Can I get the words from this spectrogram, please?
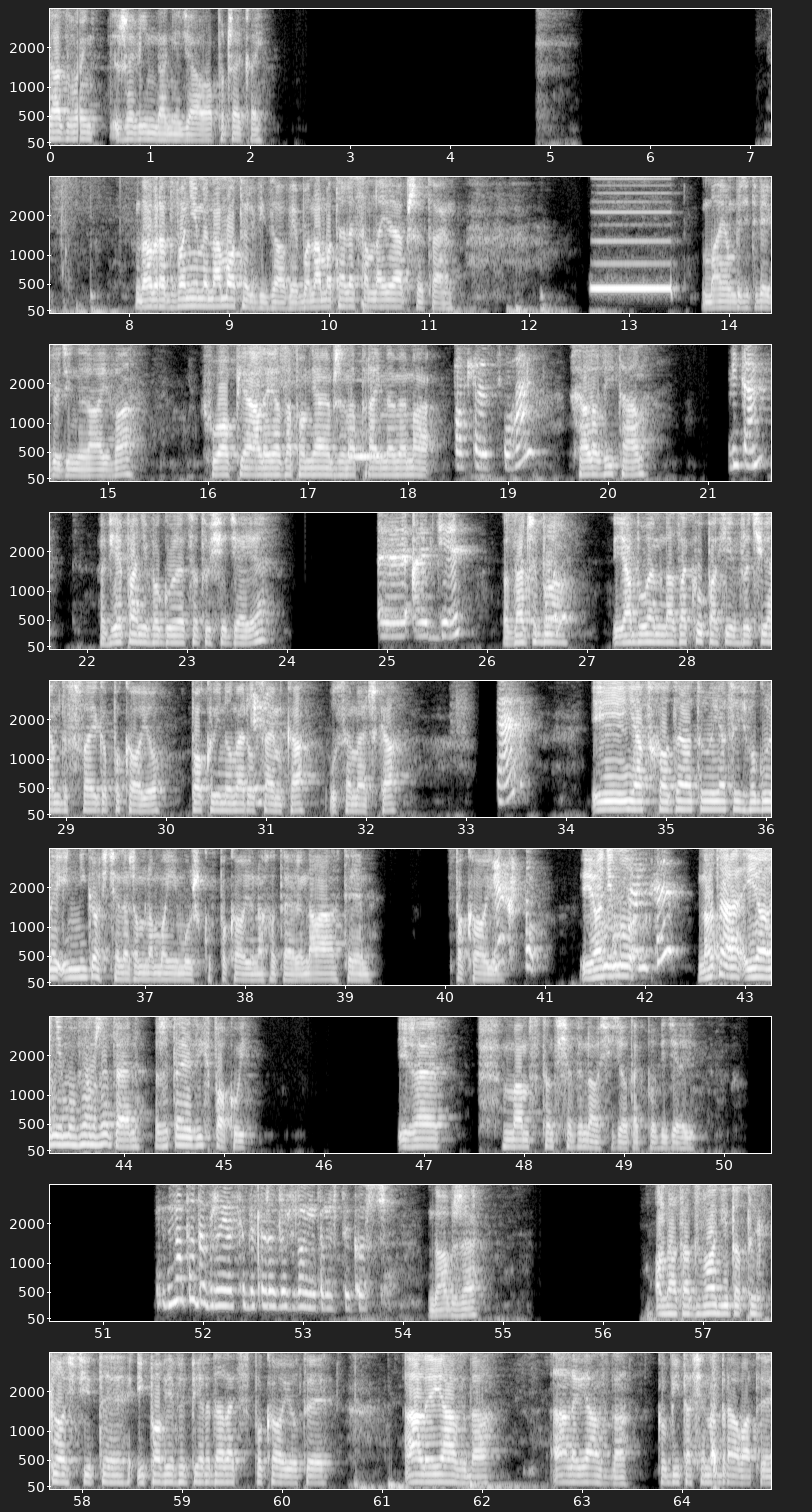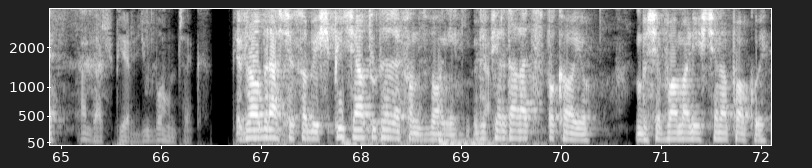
Zadzwoń, że winda nie działa, poczekaj. Dobra, dzwonimy na motel widzowie, bo na motele są najlepsze ten. Mają być dwie godziny live'a. Chłopie, ale ja zapomniałem, że na Prime MMA. Hostel, słucham? Halo, witam. Witam. Wie pani w ogóle co tu się dzieje? E, ale gdzie? To znaczy, bo ja byłem na zakupach i wróciłem do swojego pokoju. Pokój numer ósemka, ósemeczka. Tak? I ja wchodzę, a tu jacyś w ogóle inni goście leżą na moim łóżku w pokoju, na hotelu, na tym w pokoju. Jak w po... I oni mu... ósemce? No tak, i oni mówią, że ten, że to jest ich pokój. I że pff, mam stąd się wynosić, o tak powiedzieli. No to dobrze, ja sobie teraz zadzwonię do tych gości. Dobrze. Ona zadzwoni do tych gości, ty, i powie wypierdalać z pokoju, ty. Ale jazda, ale jazda. Kobita się nabrała, ty. Ada śpierdził bączek. Wyobraźcie sobie, śpicie, a tu telefon dzwoni. Wypierdalać z pokoju, bo się włamaliście na pokój.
